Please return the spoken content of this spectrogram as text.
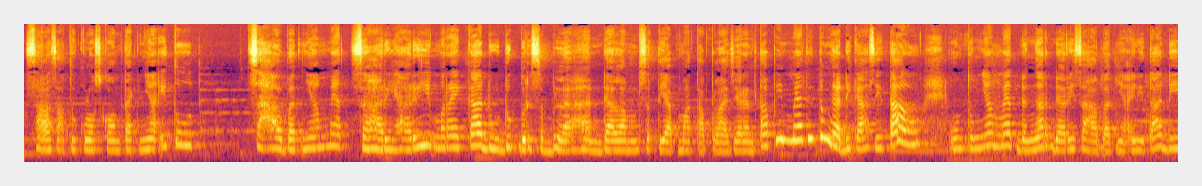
salah satu close contactnya itu sahabatnya Matt. Sehari-hari mereka duduk bersebelahan dalam setiap mata pelajaran. Tapi Matt itu nggak dikasih tahu. Untungnya Matt dengar dari sahabatnya ini tadi.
